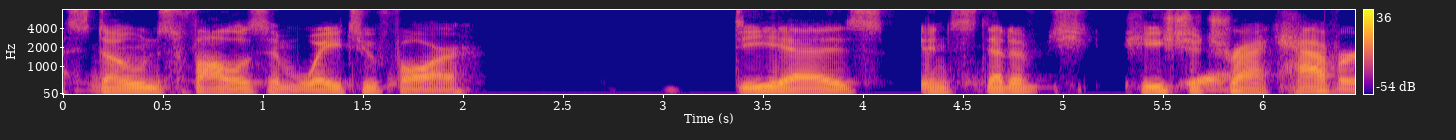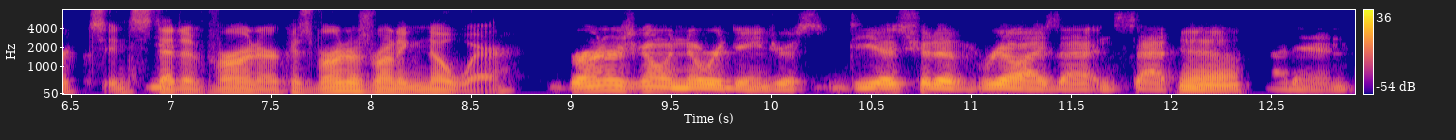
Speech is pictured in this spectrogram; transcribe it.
Stones follows him way too far. Dias, instead of he should Yeah. track Havertz instead of Werner because Werner's running nowhere. Werner's going nowhere dangerous. Dias should have realized that and sat Yeah. that in.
